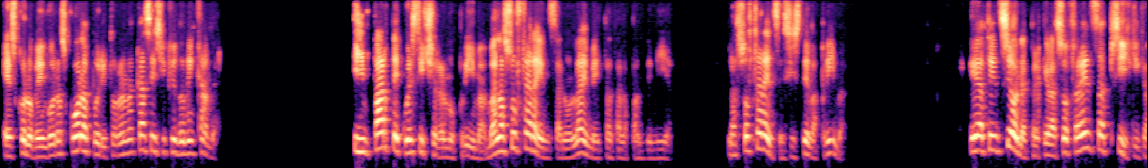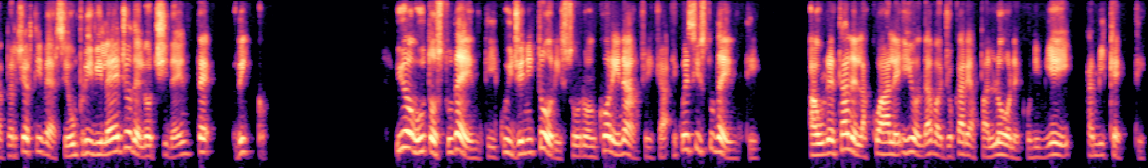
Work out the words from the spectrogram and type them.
Escono, vengono a scuola, poi ritornano a casa e si chiudono in camera. In parte questi c'erano prima, ma la sofferenza non l'ha inventata la pandemia. La sofferenza esisteva prima. E attenzione, perché la sofferenza psichica per certi versi è un privilegio dell'Occidente ricco. Io ho avuto studenti i cui genitori sono ancora in Africa e questi studenti, a un'età nella quale io andavo a giocare a pallone con i miei amichetti,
